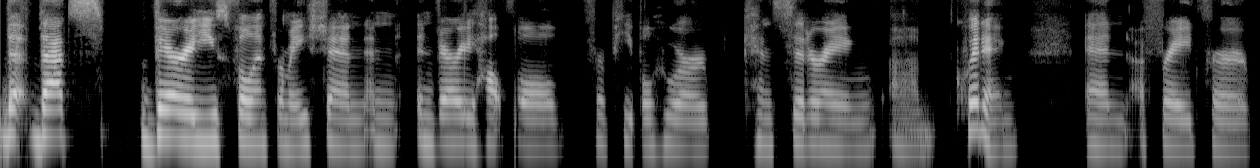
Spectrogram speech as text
That that's very useful information and and very helpful for people who are considering um, quitting and afraid for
